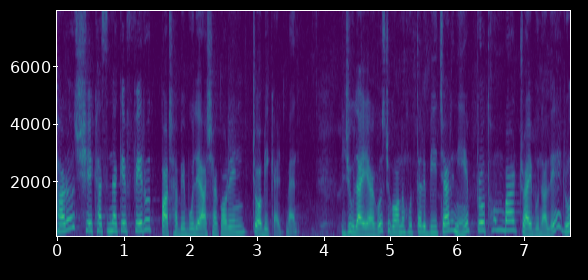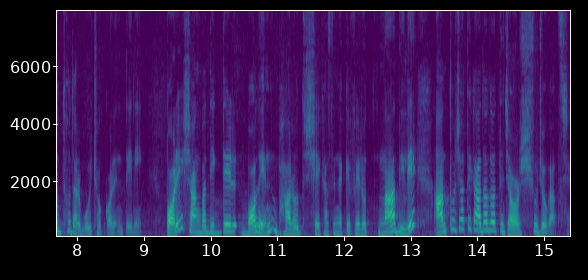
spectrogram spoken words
ভারত শেখ হাসিনাকে ফেরত পাঠাবে বলে আশা করেন টবি ক্যাডম্যান জুলাই, আগস্ট গণহত্যার বিচার নিয়ে প্রথমবার ট্রাইব্যুনালে রুদ্ধদ্বার বৈঠক করেন তিনি। পরে সাংবাদিকদের বলেন, ভারত শেখ হাসিনাকে ফেরত না দিলে আন্তর্জাতিক আদালতে যাওয়ার সুযোগ আছে।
